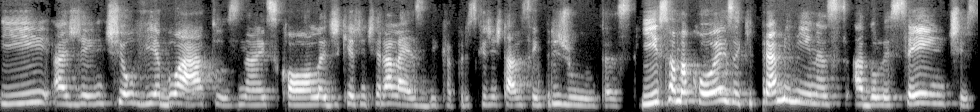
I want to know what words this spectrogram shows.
e a gente ouvia boatos na escola de que a gente era lésbica, por isso que a gente estava sempre juntas. E isso é uma coisa que, para meninas adolescentes,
